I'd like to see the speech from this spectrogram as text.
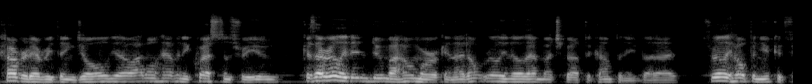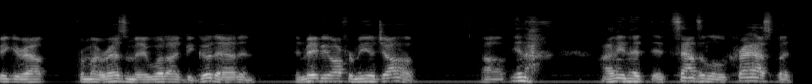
covered everything, Joel. You know, I don't have any questions for you because I really didn't do my homework and I don't really know that much about the company. But I was really hoping you could figure out from my resume what I'd be good at and, and maybe offer me a job. Uh, you know, I mean, it, it sounds a little crass, but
